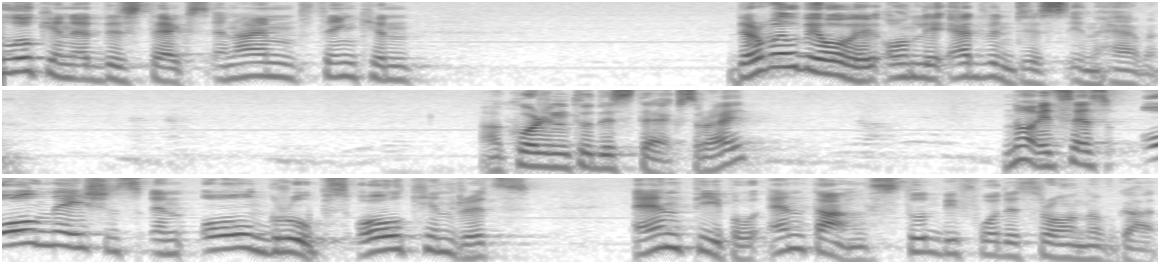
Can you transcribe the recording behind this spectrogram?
looking at this text and I'm thinking, there will be only, only Adventists in heaven, according to this text, right? No, it says all nations and all groups, all kindreds and people and tongues stood before the throne of God.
